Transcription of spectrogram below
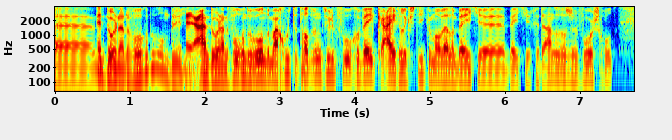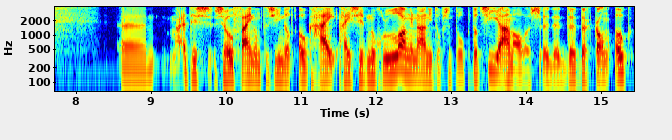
Ehm, En door naar de volgende ronde. ja, en door naar de volgende ronde. Maar goed, dat hadden we natuurlijk vorige week eigenlijk stiekem al wel een beetje, beetje gedaan. Dat was een voorschot. Ehm, maar het is zo fijn om te zien dat ook hij, hij zit nog lange na niet op zijn top. Dat zie je aan alles. Eh, Er kan ook,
